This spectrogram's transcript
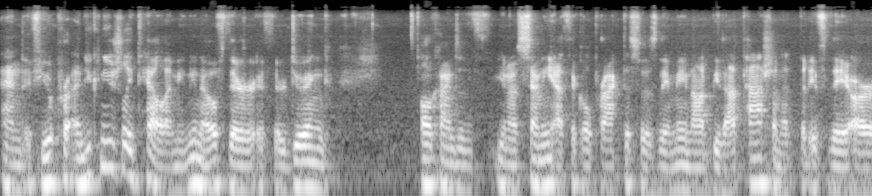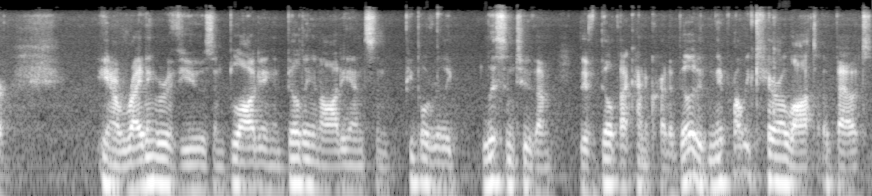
And if you and you can usually tell. I mean, you know, if they're if they're doing all kinds of you know semi-ethical practices, they may not be that passionate. But if they are, you know, writing reviews and blogging and building an audience, and people really listen to them, they've built that kind of credibility, then they probably care a lot about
